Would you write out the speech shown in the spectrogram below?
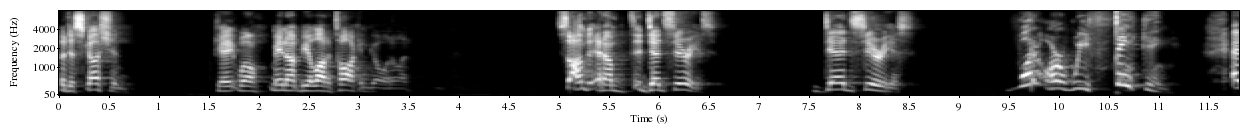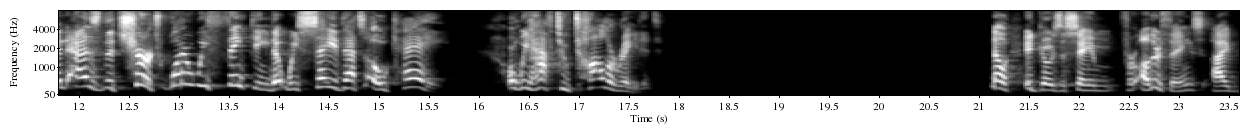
a discussion. Okay. Well, may not be a lot of talking going on. So I'm and I'm dead serious. Dead serious. What are we thinking? And as the church, what are we thinking that we say that's okay? Or we have to tolerate it? Now, it goes the same for other things. I,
